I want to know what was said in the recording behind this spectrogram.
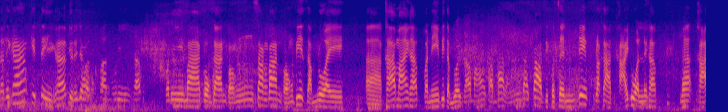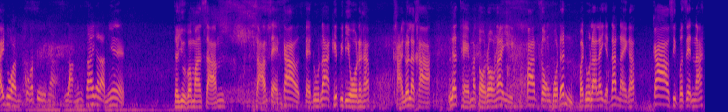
สวัสดีครับกิตติครับอยู่ในจังหวัดสุพรรณบุรีครับพอดีมาโครงการของสร้างบ้านของพี่สำรวยอ่าค้าไม้ครับ วันนี้พี่สำรวยค้าไม้ทำบ้านหลังนี้ได้ 90%ที่ประกาศขายด่วนเลยครับนะขายด่วนปกติเนี่ยหลังไซส์ขนาดนี้เนี่ยจะอยู่ประมาณ 3 3แสนเก้าแต่ดูหน้าคลิปวิดีโอนะครับ ขายลดราคา และแถมมาต่อรองได้อีก บ้านทรงโมเดินไปดูรายละเอียดด้านในครับ 90%นะ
